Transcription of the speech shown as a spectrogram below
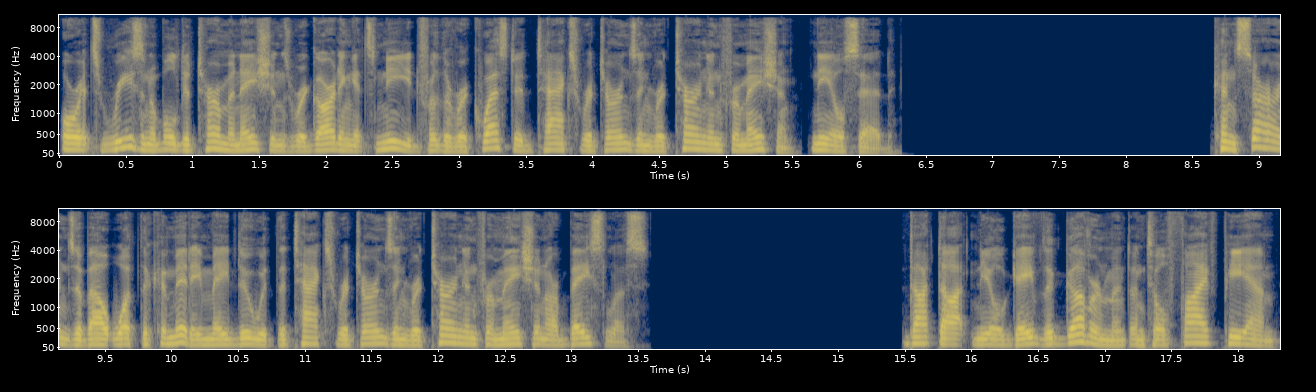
or its reasonable determinations regarding its need for the requested tax returns and return information, Neal said. Concerns about what the committee may do with the tax returns and return information are baseless. Neal gave the government until 5 p.m.,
